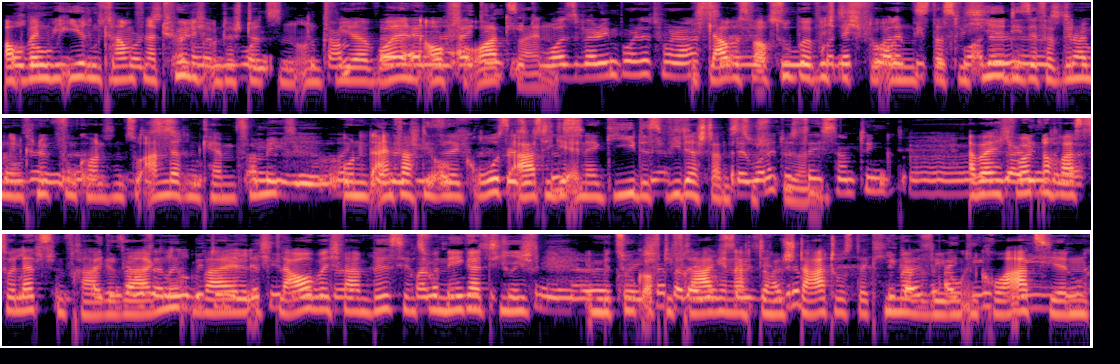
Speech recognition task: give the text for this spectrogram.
auch wenn wir ihren Kampf natürlich unterstützen und wir wollen auch vor Ort sein. Ich glaube, es war auch super wichtig für uns, dass wir hier diese Verbindungen knüpfen konnten zu anderen Kämpfen und einfach diese großartige Energie des Widerstands zu spüren. Aber ich wollte noch was zur letzten Frage sagen, weil ich glaube, ich war ein bisschen zu negativ in Bezug auf die Frage nach dem Status der Klimabewegung in Kroatien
